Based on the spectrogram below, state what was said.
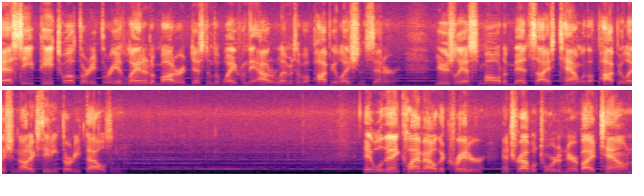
SCP-1233 has landed a moderate distance away from the outer limits of a population center usually a small to mid-sized town with a population not exceeding 30,000. It will then climb out of the crater and travel toward a nearby town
